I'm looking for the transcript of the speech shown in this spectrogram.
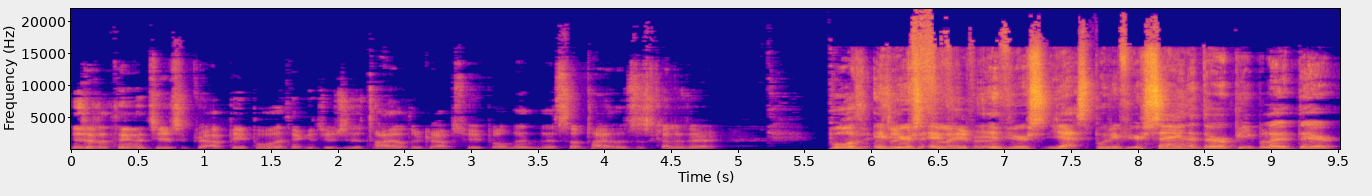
Is that a thing that's used to grab people? I think it's usually the title that grabs people, and then the subtitle is just kind of there. But if you're if, if you're yes, but if you're saying that there are people out there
